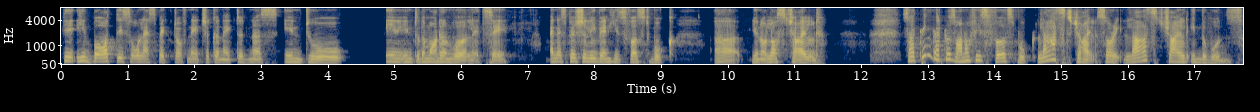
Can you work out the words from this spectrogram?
he he brought this whole aspect of nature connectedness into in, into the modern world, let's say, and especially when his first book uh, you know, Lost Child. So I think that was one of his first book, Last Child. Sorry, Last Child in the Woods.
